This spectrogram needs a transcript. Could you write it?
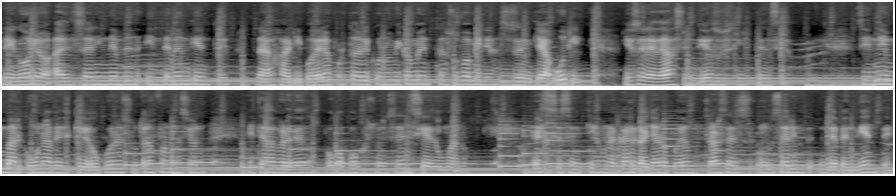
Gregorio, al ser independiente, trabajar y poder aportar económicamente a su familia, se sentía útil y eso le daba sentido a su existencia. Sin embargo, una vez que ocurre su transformación, este va perdiendo poco a poco su esencia de humano. Él se sentía una carga, ya no podía mostrarse un ser independiente.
